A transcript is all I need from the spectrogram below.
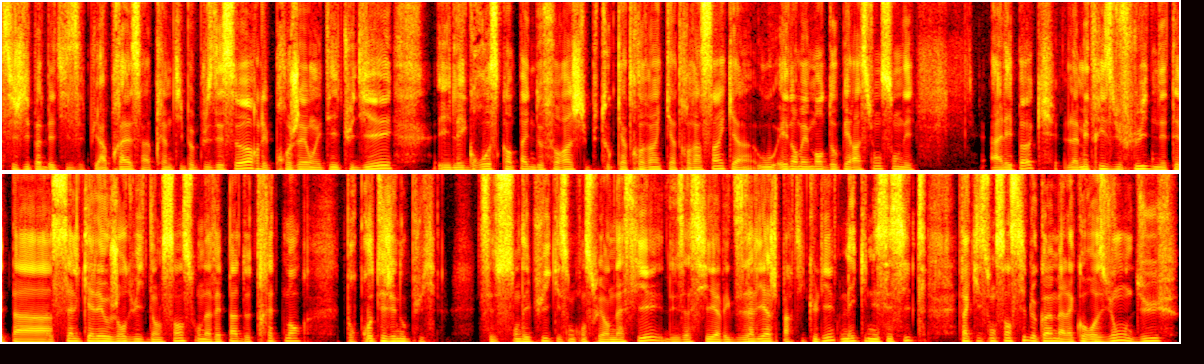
si je dis pas de bêtises. Et puis après, ça a pris un petit peu plus d'essor, les projets ont été étudiés, et les grosses campagnes de forage, c'est plutôt 80-85, où énormément d'opérations sont nées. À l'époque, la maîtrise du fluide n'était pas celle qu'elle est aujourd'hui, dans le sens où on n'avait pas de traitement pour protéger nos puits. Ce sont des puits qui sont construits en acier, des aciers avec des alliages particuliers, mais qui nécessitent, enfin qui sont sensibles quand même à la corrosion due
